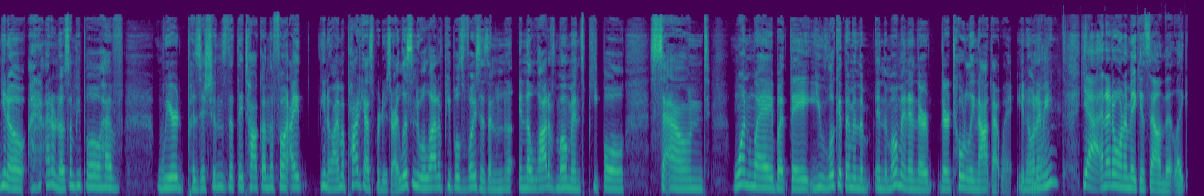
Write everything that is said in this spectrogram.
you know I, I don't know. Some people have weird positions that they talk on the phone. I, you know, I'm a podcast producer. I listen to a lot of people's voices and in, a lot of moments people sound one way, but they you look at them in the in the moment and they're they're totally not that way. You know what I mean? Yeah, and I don't want to make it sound that like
